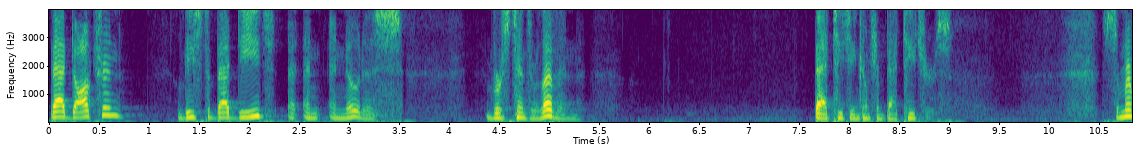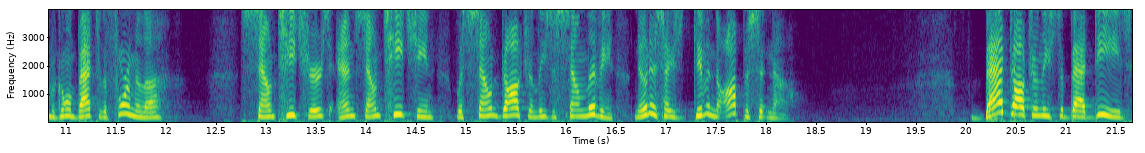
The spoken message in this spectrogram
Bad doctrine leads to bad deeds. And, and, and notice, verse 10 through 11, bad teaching comes from bad teachers. So remember, going back to the formula, sound teachers and sound teaching with sound doctrine leads to sound living. Notice how he's given the opposite now. Bad doctrine leads to bad deeds,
